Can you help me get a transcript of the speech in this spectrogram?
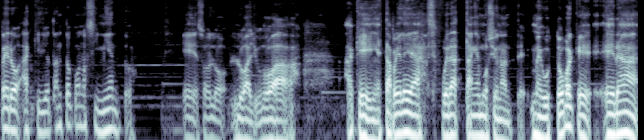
pero adquirió tanto conocimiento que eso lo, ayudó a, a que en esta pelea fuera tan emocionante. Me gustó porque era,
